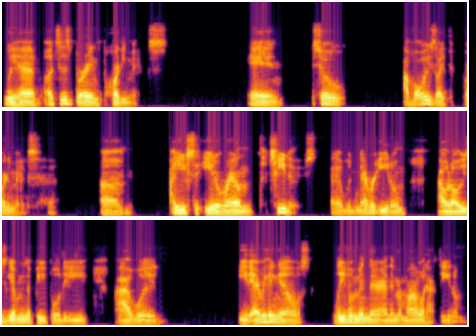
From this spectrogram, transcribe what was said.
we have Utz's Brand Party Mix. And so I've always liked the Party Mix. Um, I used to eat around the Cheetos. I would never eat them. I would always give them to people to eat. I would eat everything else, leave them in there, and then my mom would have to eat them.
